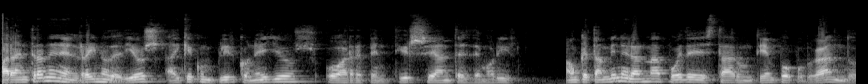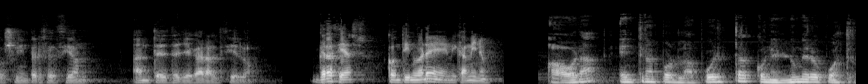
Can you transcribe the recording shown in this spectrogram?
Para entrar en el reino de Dios hay que cumplir con ellos o arrepentirse antes de morir, aunque también el alma puede estar un tiempo purgando su imperfección antes de llegar al cielo. Gracias, continuaré mi camino. Ahora entra por la puerta con el número 4.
